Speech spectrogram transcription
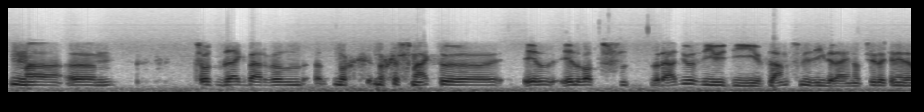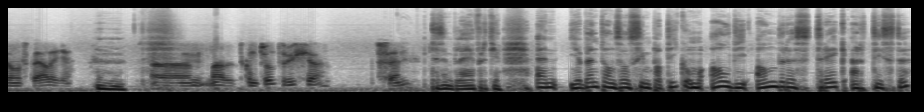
maar um, het wordt blijkbaar wel nog, nog gesmaakt door uh, heel, heel wat radio's die, die Vlaamse muziek draaien, natuurlijk in Nederlandstalige. Mm -hmm. maar het komt wel terug, ja. Fijn. Het is een blijvertje. En je bent dan zo sympathiek om al die andere streekartiesten,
